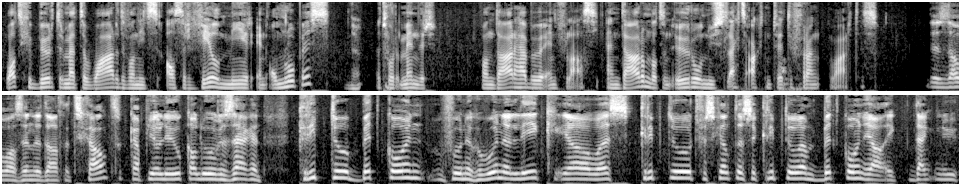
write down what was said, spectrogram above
wat gebeurt er met de waarde van iets als er veel meer in omloop is? Ja. Het wordt minder. Vandaar hebben we inflatie. En daarom dat een euro nu slechts 28 frank waard is. Dus dat was inderdaad het geld. Ik heb jullie ook al horen zeggen, crypto, bitcoin, voor een gewone leek, ja, wat is crypto, het verschil tussen crypto en bitcoin? Ja, ik denk nu,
